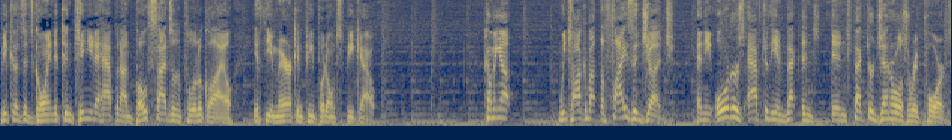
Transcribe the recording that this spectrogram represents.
Because it's going to continue to happen on both sides of the political aisle if the American people don't speak out. Coming up, we talk about the FISA judge and the orders after the Inspector General's report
